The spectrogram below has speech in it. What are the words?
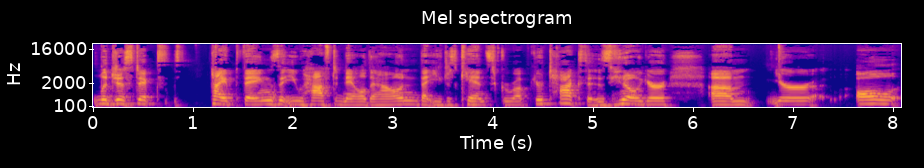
logistics type things that you have to nail down that you just can't screw up your taxes. You know, your um, your all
